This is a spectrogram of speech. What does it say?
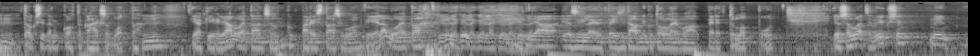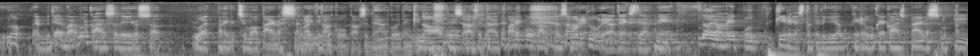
mm. että onko siitä nyt kohta kahdeksan vuotta. Mm. Ja kirjaa luetaan, se on parista sivua vielä luetaan. Kyllä, kyllä, kyllä, kyllä. kyllä. ja, ja silleen, että ei sitä ole niin tolleen vaan vedetty loppuun. Jos sä luet sen yksin, niin no en tiedä, varmaan kahdessa viikossa luet parikymmentä sivua päivässä. Niin, niin kuin, kuukausi tehdään kuitenkin. No kuukausi tai pari kuukautta. Se on hurjaa tekstiä, niin. No joo, riippuu kirjasta. Tietenkin joku kirja lukee kahdessa päivässä, mutta mm.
